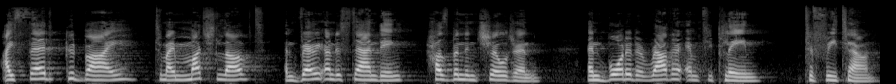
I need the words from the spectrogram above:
I said goodbye to my much loved and very understanding husband and children and boarded a rather empty plane to Freetown.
